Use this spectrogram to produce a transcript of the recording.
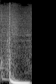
Yeah.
